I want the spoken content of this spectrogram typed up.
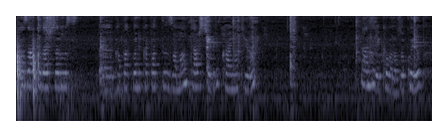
Bazı arkadaşlarımız e, kapaklarını kapattığı zaman ters çevirip kaynatıyor. Ben direkt kavanoza koyup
